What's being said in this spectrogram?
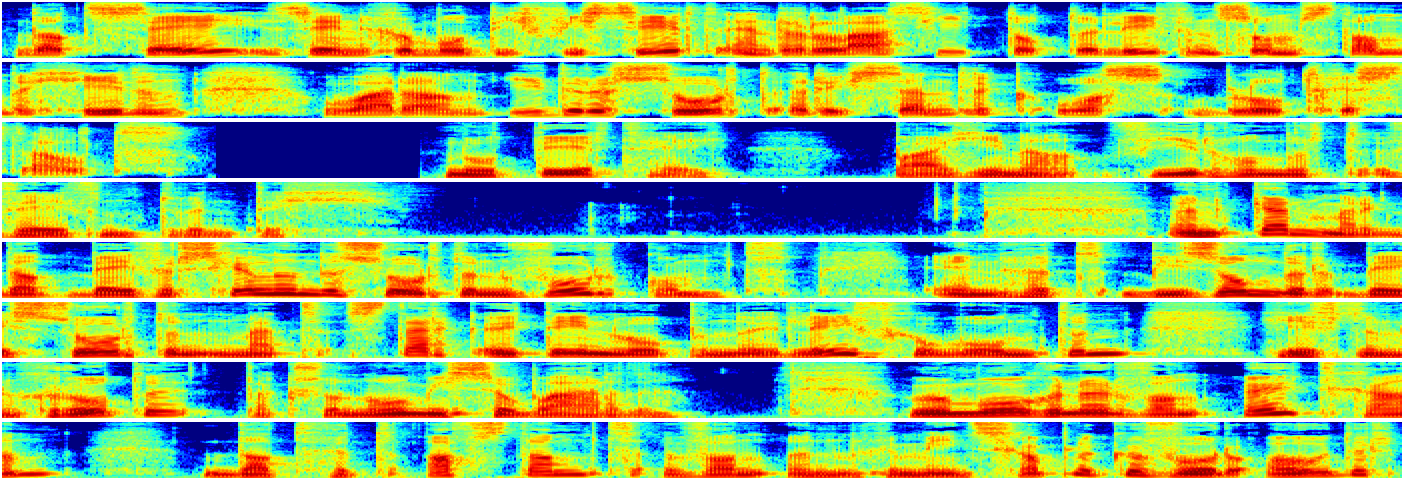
dat zij zijn gemodificeerd in relatie tot de levensomstandigheden waaraan iedere soort recentelijk was blootgesteld. Noteert hij, pagina 425. Een kenmerk dat bij verschillende soorten voorkomt, in het bijzonder bij soorten met sterk uiteenlopende leefgewoonten, heeft een grote taxonomische waarde. We mogen ervan uitgaan dat het afstamt van een gemeenschappelijke voorouder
